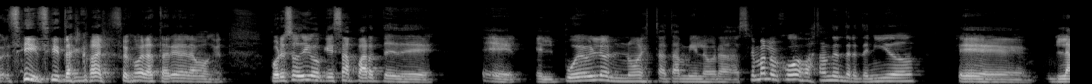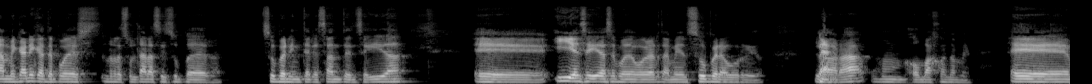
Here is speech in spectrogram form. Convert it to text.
sí, sí, tal cual. Son como las tareas de la Us. Por eso digo que esa parte de eh, el pueblo no está tan bien lograda. Sin embargo, el juego es bastante entretenido. Eh, la mecánica te puede resultar así súper súper interesante enseguida. Eh, y enseguida se puede volver también súper aburrido. La Claro. verdad, un, un bajón también. Eh,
